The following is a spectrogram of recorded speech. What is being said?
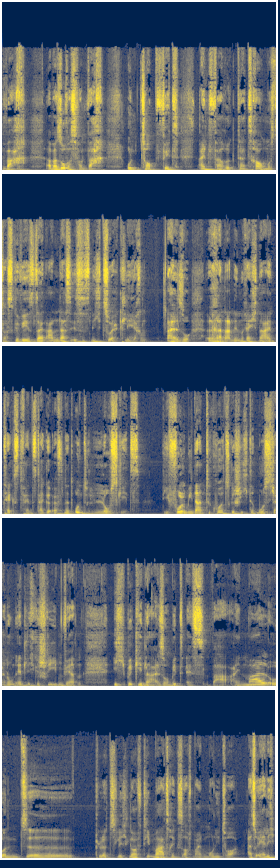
wach. Aber sowas von wach. Und topfit. Ein verrückter Traum muss das gewesen sein. Anders ist es nicht zu erklären. Also, ran an den Rechner, ein Textfenster geöffnet und los geht's. Die fulminante Kurzgeschichte muss ja nun endlich geschrieben werden. Ich beginne also mit Es war einmal und äh, plötzlich läuft die Matrix auf meinem Monitor. Also ehrlich,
